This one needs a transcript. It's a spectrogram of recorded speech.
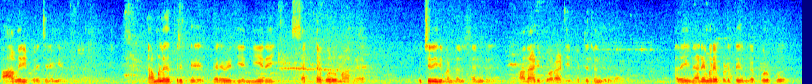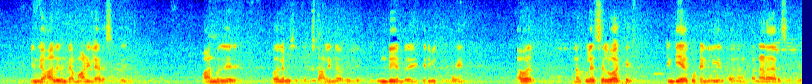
காவிரி பிரச்சனையில் தமிழகத்திற்கு பெற வேண்டிய நீரை சட்டபூர்வமாக உச்சநீதிமன்றம் சென்று வாதாடி போராடி பெற்றுத் தந்திருக்கிறார்கள். அதை நடைமுறைப்படுத்துகின்ற பொறுப்பு இங்கு ஆளுகின்ற மாநில அரசுக்கு மாண்புமிகு முதலமைச்சர் திரு ஸ்டாலின் அவர்களுக்கு உண்டு என்பதை தெரிவித்திருக்கிறேன். அவர் தனக்குள்ள செல்வாக்கை இந்தியா கூட்டணியில் இருப்பதனால் கர்நாடக அரசுக்கு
